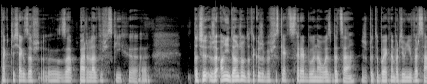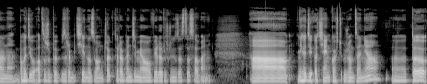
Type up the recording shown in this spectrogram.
tak czy siak za, za parę lat we wszystkich. E, znaczy, że oni dążą do tego, żeby wszystkie akcesoria były na USB-C, żeby to było jak najbardziej uniwersalne, bo chodziło o to, żeby zrobić jedno złącze, które będzie miało wiele różnych zastosowań. A nie chodzi o cienkość urządzenia, e, to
